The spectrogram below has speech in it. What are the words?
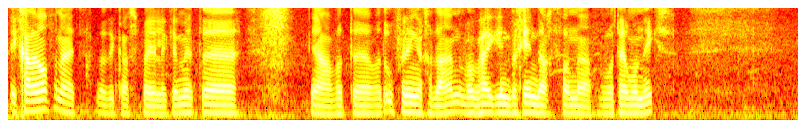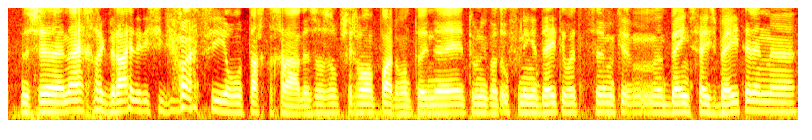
Ik ga er wel vanuit dat ik kan spelen. Ik heb met ja, wat, wat oefeningen gedaan, waarbij ik in het begin dacht van nou, er wordt helemaal niks. Dus en eigenlijk draaide die situatie 180 graden. Dus dat was op zich wel apart. Want in toen ik wat oefeningen deed, werd mijn been steeds beter. En,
